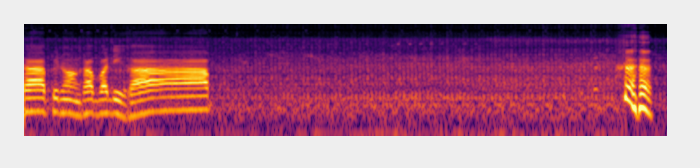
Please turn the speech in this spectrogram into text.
ครับ พี่น้องครับสวัสดีครับ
